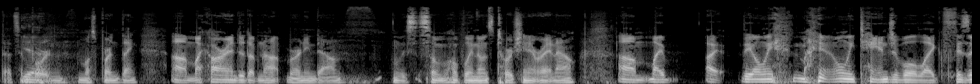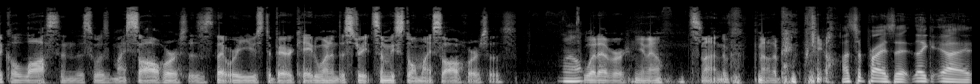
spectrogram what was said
that's Yeah. important. Most important thing. Um, my car ended up not burning down. At least, so hopefully, no one's torching it right now. Um, my I, the only my only tangible like physical loss in this was my sawhorses that were used to barricade one of the streets. Somebody stole my sawhorses. Well, Whatever, you know, it's not a, not a big deal. I'm surprised that like uh,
